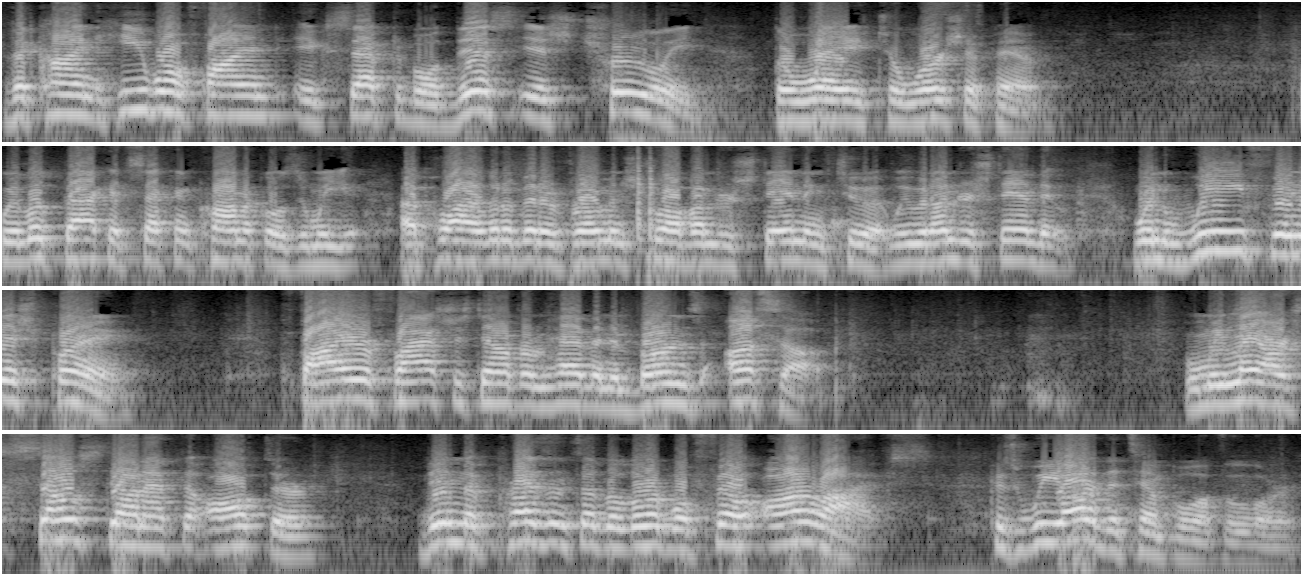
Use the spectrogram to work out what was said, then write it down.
the kind he will find acceptable. This is truly the way to worship him. If we look back at Second Chronicles and we apply a little bit of Romans 12 understanding to it, we would understand that when we finish praying, fire flashes down from heaven and burns us up. When we lay ourselves down at the altar, then the presence of the Lord will fill our lives because we are the temple of the Lord.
